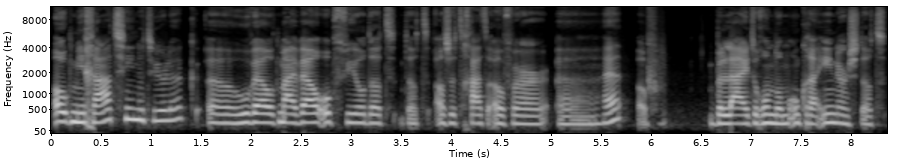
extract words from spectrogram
ook migratie natuurlijk. hoewel het mij wel opviel dat, dat als het gaat over, hè, over beleid rondom Oekraïners, dat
